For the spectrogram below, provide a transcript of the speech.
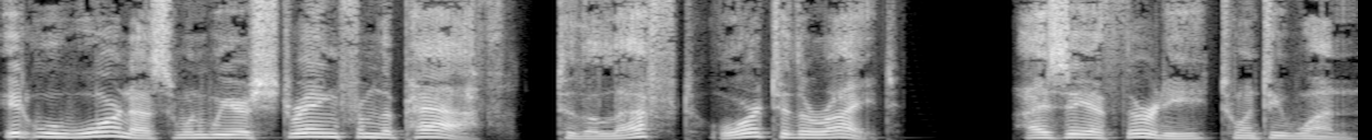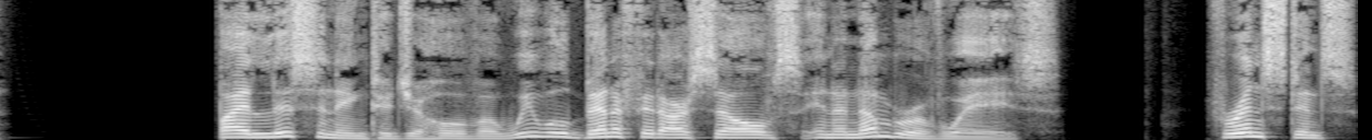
It will warn us when we are straying from the path, to the left or to the right. Isaiah 30:21. By listening to Jehovah, we will benefit ourselves in a number of ways. For instance,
